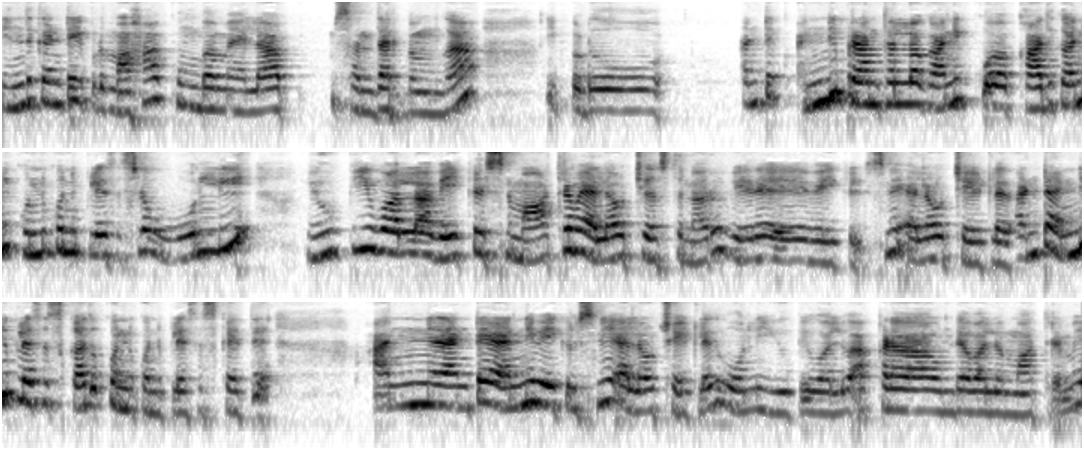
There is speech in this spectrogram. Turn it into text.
ఎందుకంటే ఇప్పుడు మహాకుంభమేళా సందర్భంగా ఇప్పుడు అంటే అన్ని ప్రాంతాల్లో కానీ కాదు కానీ కొన్ని కొన్ని ప్లేసెస్లో ఓన్లీ యూపీ వాళ్ళ వెహికల్స్ని మాత్రమే అలౌట్ చేస్తున్నారు. వేరే వెహికల్స్ని అలౌట్ చేయట్లేదు. అంటే అన్ని ప్లేసెస్ కాదు కొన్ని కొన్ని ప్లేసెస్కి అయితే అన్ని అంటే అన్ని వెహికల్స్ని అలౌట్ చేయట్లేదు. ఓన్లీ యూపీ వాళ్ళు అక్కడ ఉండే వాళ్ళు మాత్రమే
